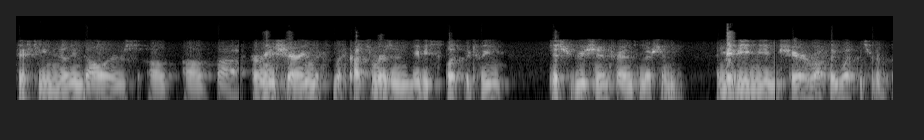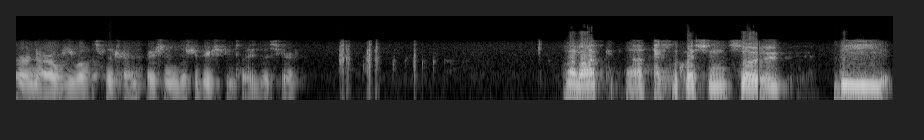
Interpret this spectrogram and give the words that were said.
15 million dollars of uh, earnings sharing with customers and maybe split between distribution and transmission? And maybe can even share roughly what the sort of earned ROE was for the transmission and distribution utilities this year. Hi, Mark. Uh, thanks for the question. So the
